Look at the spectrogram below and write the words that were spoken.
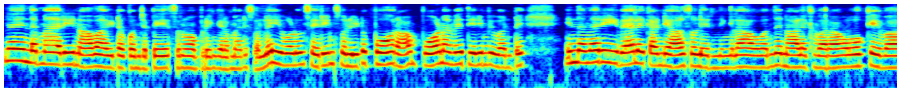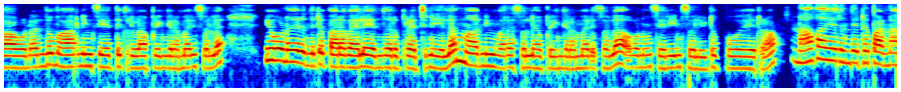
நான் இந்த மாதிரி நாவாகிட்ட கொஞ்சம் பேசணும் அப்படிங்கிற மாதிரி சொல்ல இவனும் சரின்னு சொல்லிட்டு போகிறான் போனவே திரும்பி வந்துட்டு இந்த மாதிரி வேலைக்காண்டி ஆள் சொல்லியிருந்தீங்களா? அவன் வந்து நாளைக்கு வரான். ஓகேவா அவனை வந்து மார்னிங் சேர்த்துக்கலாம் அப்படிங்கிற மாதிரி சொல்ல இவனும் இருந்துட்டு பரவாயில்ல எந்த ஒரு பிரச்சனையும் இல்லை. மார்னிங் வர சொல்ல அப்படிங்கிற மாதிரி சொல்ல அவனும் சரின்னு சொல்லிட்டு போயிடுறான். நாவா இருந்துட்டு பண்ணா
